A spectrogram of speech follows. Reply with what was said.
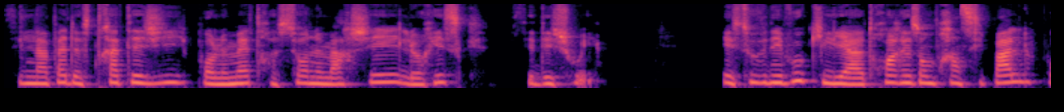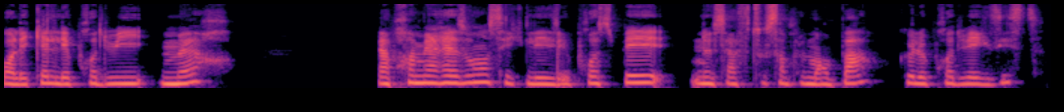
s'il n'a pas de stratégie pour le mettre sur le marché, le risque, c'est d'échouer. Et souvenez-vous qu'il y a trois raisons principales pour lesquelles les produits meurent. La première raison, c'est que les prospects ne savent tout simplement pas que le produit existe.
